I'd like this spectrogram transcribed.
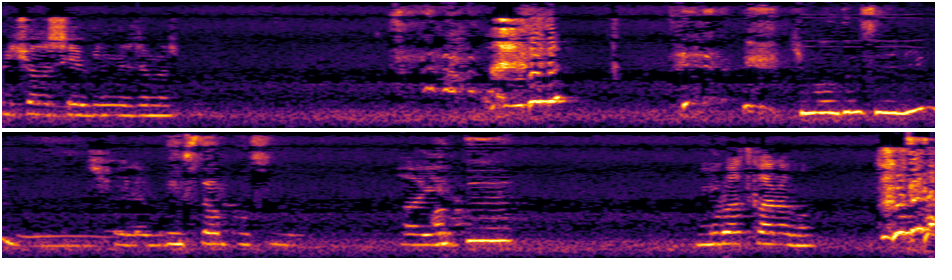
İnşallah sevgilim izlemez. Kim olduğunu söyleyeyim mi? Söyle. Destan. Hayır. Adı Murat Karaman.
